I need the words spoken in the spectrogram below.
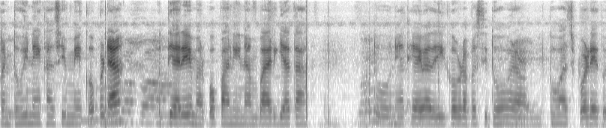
પણ ધોઈ નાખ્યા છે મેં કપડાં. અત્યારે મારા પપ્પાની નામ બહાર ગયા હતા તો ત્યાંથી આવ્યા હતા એ કપડાં પછી ધોવા ધોવા જ પડે, તો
